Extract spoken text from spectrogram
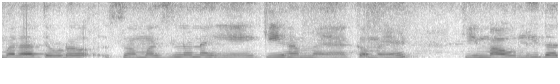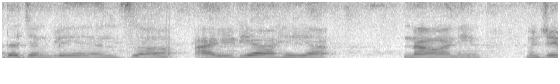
मला तेवढं समजलं नाही आहे की हा मॅ कमेंट की माऊली दादा जंगले यांचा आयडिया आहे या नावाने. म्हणजे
